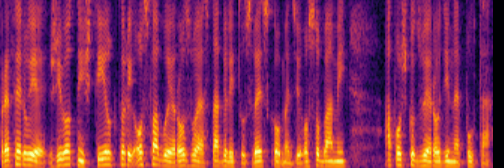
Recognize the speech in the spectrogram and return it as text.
preferuje životný štýl, ktorý oslabuje rozvoj a stabilitu zväzkov medzi osobami a poškodzuje rodinné puta.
